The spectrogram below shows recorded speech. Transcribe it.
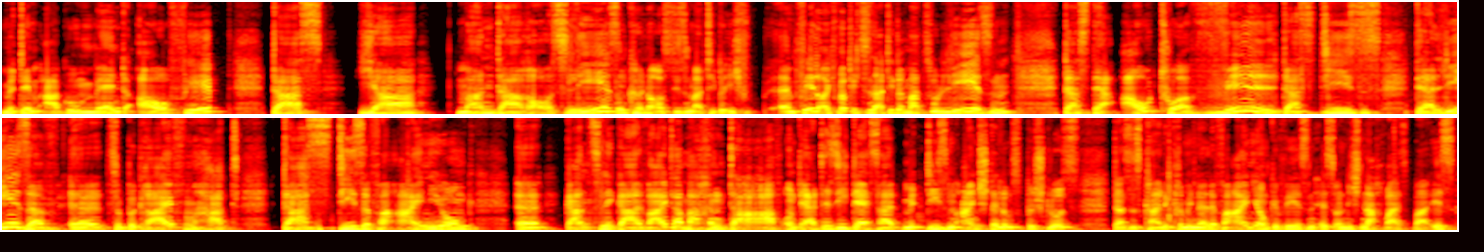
mit dem Argument aufhebt, dass ja man daraus lesen könne aus diesem Artikel. Ich empfehle euch wirklich, diesen Artikel mal zu lesen, dass der Autor will, dass dieses der Leser äh, zu begreifen hat, dass diese Vereinigung äh, ganz legal weitermachen darf und er sie deshalb mit diesem Einstellungsbeschluss, dass es keine kriminelle Vereinigung gewesen ist und nicht nachweisbar ist,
